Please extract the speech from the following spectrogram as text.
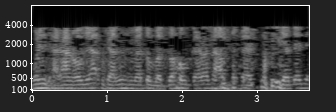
بڑی حیران ہو گیا میں تو بدوا ہو، کہہ رہا تھا، آپ نے خوشیاں دے دے۔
